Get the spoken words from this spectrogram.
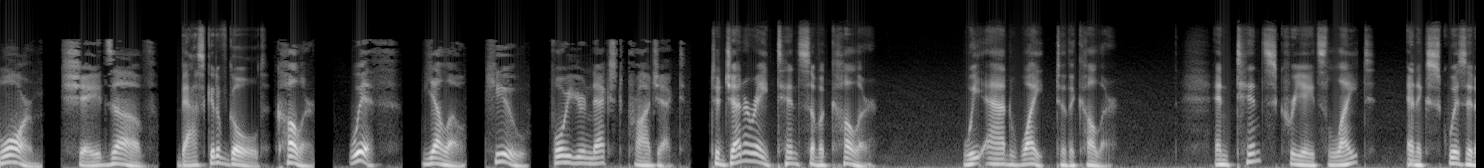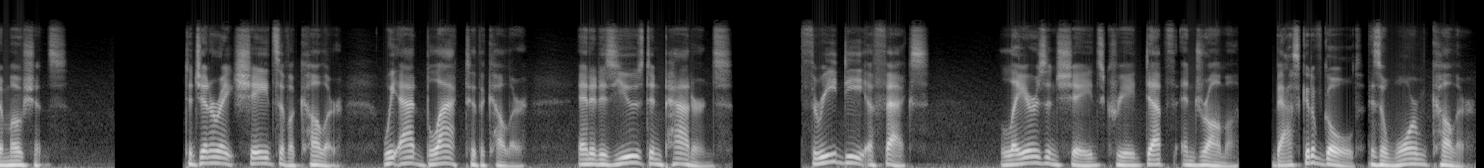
warm shades of basket of gold, color with yellow hue for your next project. To generate tints of a color, we add white to the color. And tints creates light and exquisite emotions. To generate shades of a color, we add black to the color, and it is used in patterns. 3D effects, layers and shades create depth and drama. Basket of gold is a warm color,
